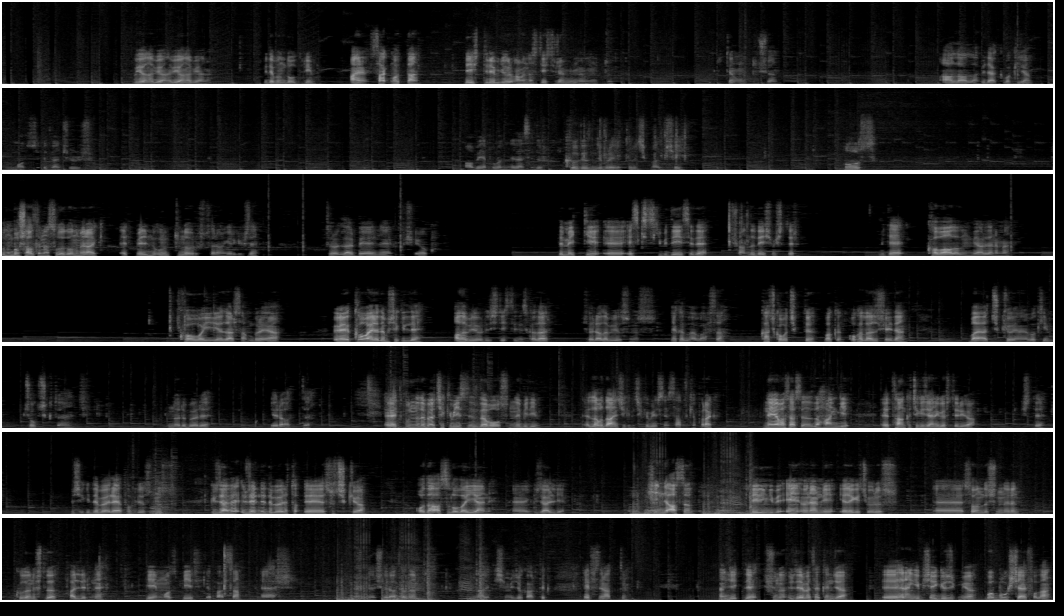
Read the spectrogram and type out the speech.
Bir yana bir yana bir yana bir yana. Bir de bunu doldurayım. Aynen. Sak moddan değiştirebiliyorum ama nasıl değiştireceğim bilmiyorum unuttum. Cidden unuttum şu an. Allah Allah bir dakika bakacağım. Mods Adventurer. Abi yapamadım nedense dur. Kıl yazınca buraya tabii çıkmaz bir şey. Boss. Bunun boşaltı nasıl oluyordu onu merak etmedim de unuttum doğrusu söylemem gerekirse. Troller B bir şey yok. Demek ki e, eskisi gibi değilse de şu anda değişmiştir. Bir de kova alalım bir yerden hemen. Kovayı yazarsam buraya. E, kovayla da bu şekilde alabiliyoruz işte istediğiniz kadar. Şöyle alabiliyorsunuz. Ne kadar varsa. Kaç kova çıktı? Bakın o kadarcık şeyden bayağı çıkıyor yani bakayım. Çok çıktı evet. Bunları böyle yere attı. Evet bunu da böyle çekebilirsiniz. Lava olsun ne bileyim. E, lava da aynı şekilde çekebilirsiniz sattık yaparak. Neye basarsanız da hangi e, tankı çekeceğini gösteriyor. İşte bu şekilde böyle yapabiliyorsunuz. Güzel ve üzerinde de böyle e, su çıkıyor. O da asıl olayı yani. E, güzelliği. Şimdi asıl dediğim gibi en önemli yere geçiyoruz. E, sonunda şunların kullanışlı hallerine Game Mode 1 yaparsam eğer. Şunları şöyle atalım. Bunlar işimiz yok artık. Hepsini attım. Öncelikle şunu üzerime takınca e, herhangi bir şey gözükmüyor. Bu bookshelf olan.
